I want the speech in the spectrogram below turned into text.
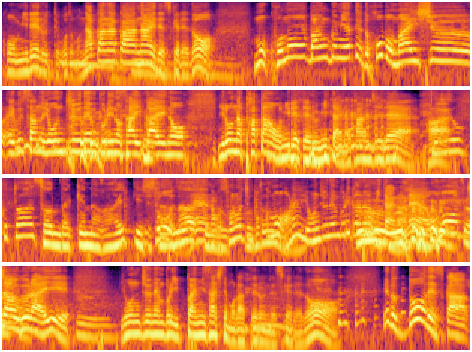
こう見れるっていうこともなかなかないですけれど、もうこの番組やってるとほぼ毎週江口さんの40年ぶりの再会のいろんなパターンを見れてるみたいな感じで、とい。うことはそんだけ長生きしたそうですなっていうねなんかそのうち僕もあれ40年ぶりかなみたいなねうん思っちゃうぐらい40年ぶりいっぱい見させてもらってるんですけれど。けどどうですか？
